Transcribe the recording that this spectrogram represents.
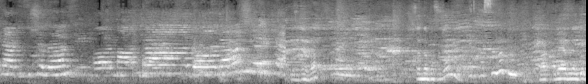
Tekrar tutuşalım. Ormanda dolaşırken. Bak. Sen de basacak mısın? Evet basalım mı? Bak buraya buraya git.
